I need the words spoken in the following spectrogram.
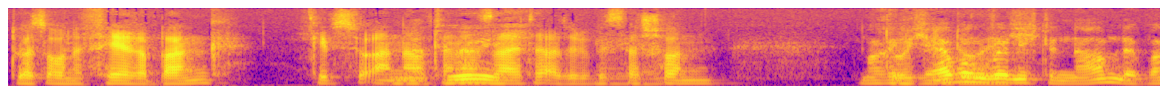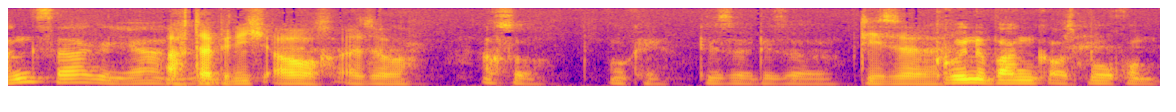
Du hast auch eine faire Bank, gibst du an auf deiner Natürlich. Seite. Also du bist Ja, da schon, Mache ich Werbung, durch. wenn ich den Namen der Bank sage? Ja. ach, ne? da bin ich auch. Also Ach so, okay. Diese, diese diese, grüne Bank aus Bochum.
